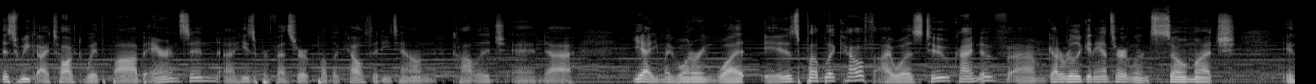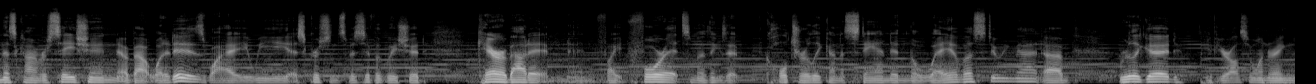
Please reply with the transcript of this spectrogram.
This week I talked with Bob Aronson. Uh, he's a professor of public health at Etown College. And uh, yeah, you might be wondering what is public health? I was too, kind of. Um, got a really good answer. I learned so much in this conversation about what it is, why we as Christians specifically should care about it and, and fight for it, some of the things that culturally kind of stand in the way of us doing that. Um, really good. If you're also wondering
